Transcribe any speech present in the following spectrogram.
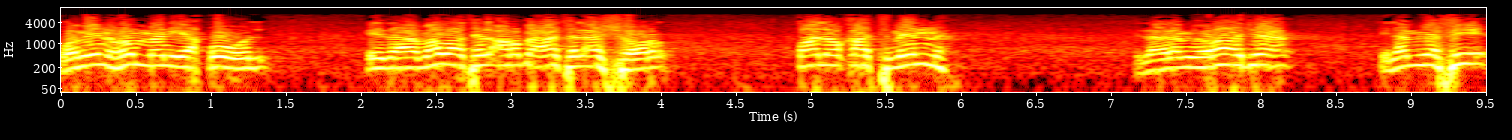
ومنهم من يقول إذا مضت الأربعة الأشهر طلقت منه إذا لم يراجع لم يفي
